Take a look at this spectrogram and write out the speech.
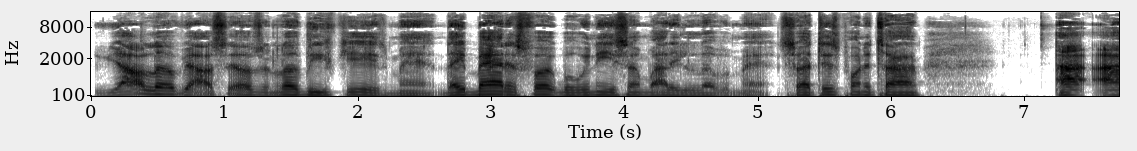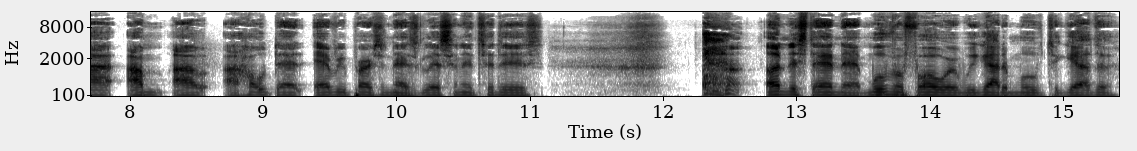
y'all love yourselves and love these kids, man. They bad as fuck, but we need somebody to love them, man. So at this point in time, I I I'm I I hope that every person that's listening to this understand that moving forward, we got to move together,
